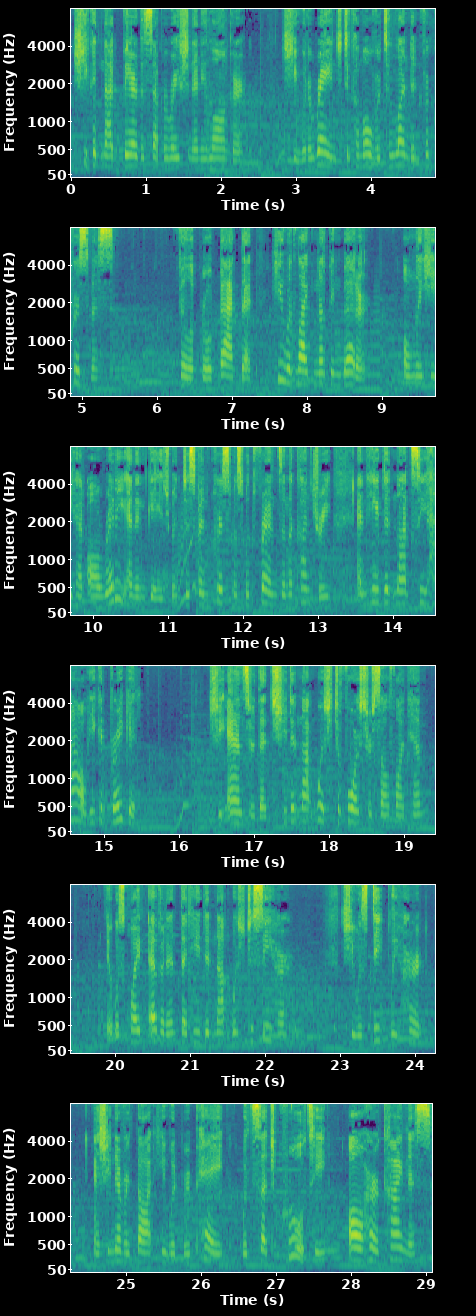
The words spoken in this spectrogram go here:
she could not bear the separation any longer. She would arrange to come over to London for Christmas. Philip wrote back that he would like nothing better, only he had already an engagement to spend Christmas with friends in the country, and he did not see how he could break it. She answered that she did not wish to force herself on him, It was quite evident that he did not wish to see her. She was deeply hurt, and she never thought he would repay with such cruelty all her kindness.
